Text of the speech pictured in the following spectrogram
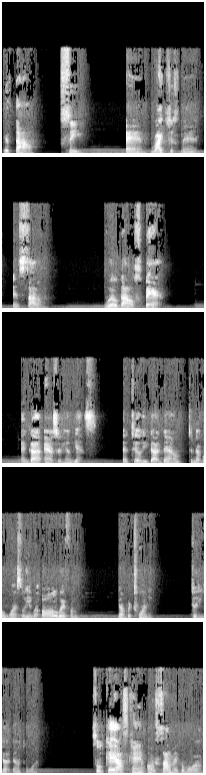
if thou see an righteous man in Sodom, will thou spare? And God answered him, yes, until he got down to number one. So he went all the way from number 20 till he got down to one. So chaos came on Sodom and Gomorrah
